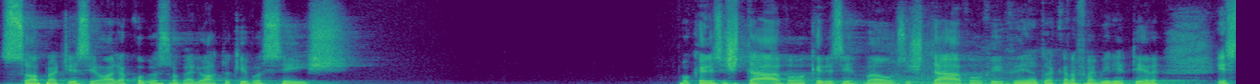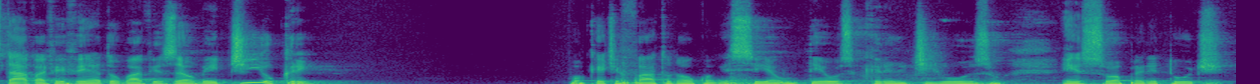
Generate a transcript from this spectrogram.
só para dizer: olha como eu sou melhor do que vocês. Porque eles estavam, aqueles irmãos estavam vivendo, aquela família inteira estava vivendo uma visão medíocre. Porque de fato não conhecia um Deus grandioso em sua plenitude,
